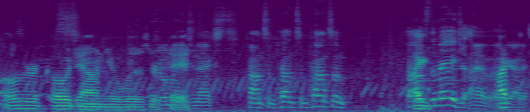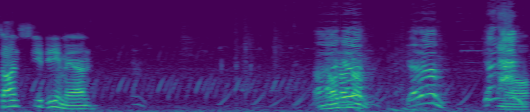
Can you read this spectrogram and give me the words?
Ogre, go down, you loser Go face. mage next. Pounce him, pounce him, pounce him. I- Pounce the mage. I, I I- got it. It's on CD, man. Ah, no, no, get no. him! Get him! Get him! No.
